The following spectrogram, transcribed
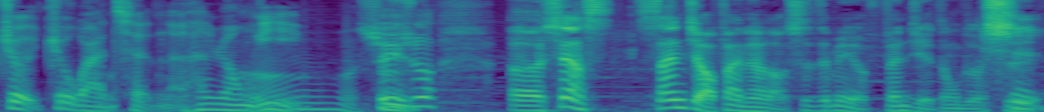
就就完成了，很容易。哦、所以说，嗯、呃，像三角饭团老师这边有分解动作，是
